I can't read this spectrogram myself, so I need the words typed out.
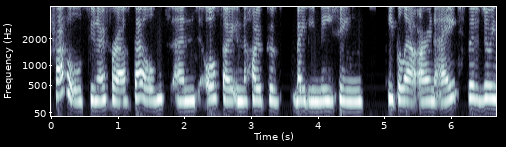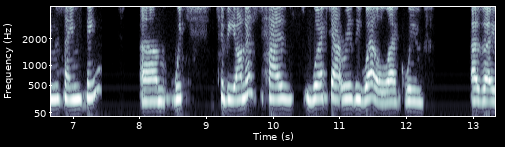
travels, you know, for ourselves, and also in the hope of maybe meeting people our own age that are doing the same thing. Um, which, to be honest, has worked out really well. Like we've as I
